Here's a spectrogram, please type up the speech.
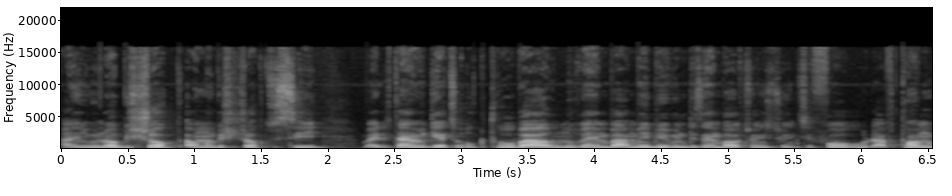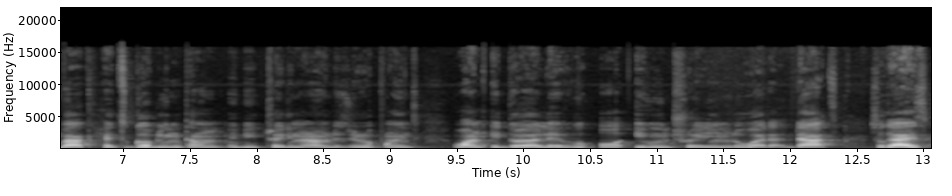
and you will not be shocked. I will not be shocked to see by the time we get to October, November, maybe even December of 2024, we would have turned back, head to Goblin Town, maybe trading around the $0.18 level or even trading lower than that. So guys,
